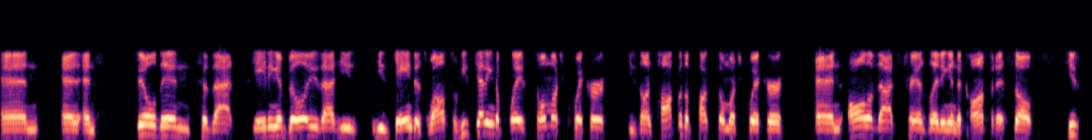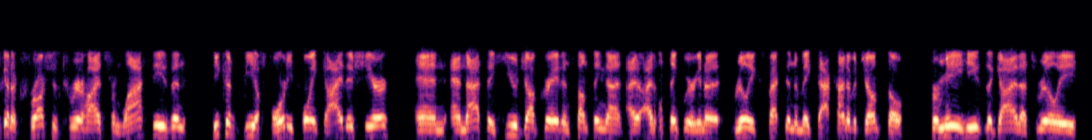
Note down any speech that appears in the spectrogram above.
and and and filled in to that skating ability that he's he's gained as well. So he's getting to play so much quicker. He's on top of the puck so much quicker, and all of that's translating into confidence. So he's going to crush his career highs from last season. He could be a 40 point guy this year, and and that's a huge upgrade and something that I, I don't think we were going to really expect him to make that kind of a jump. So for me, he's the guy that's really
